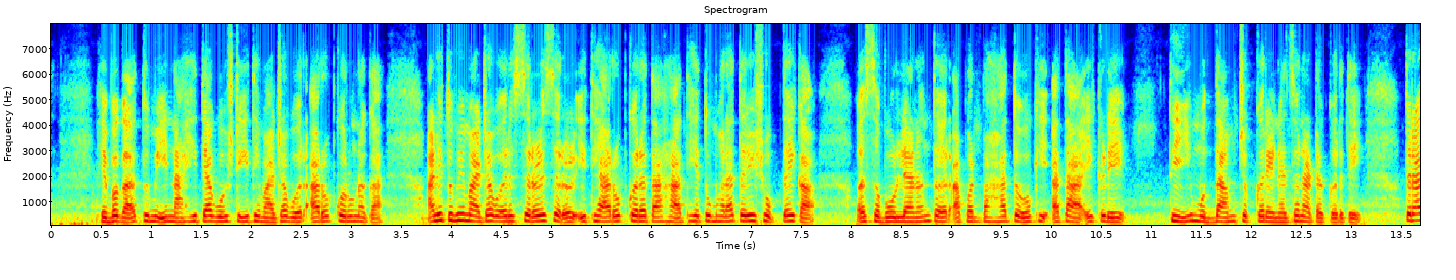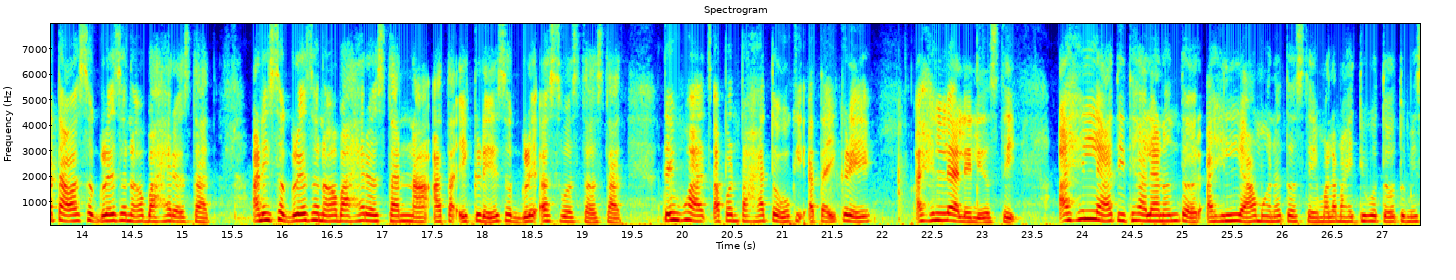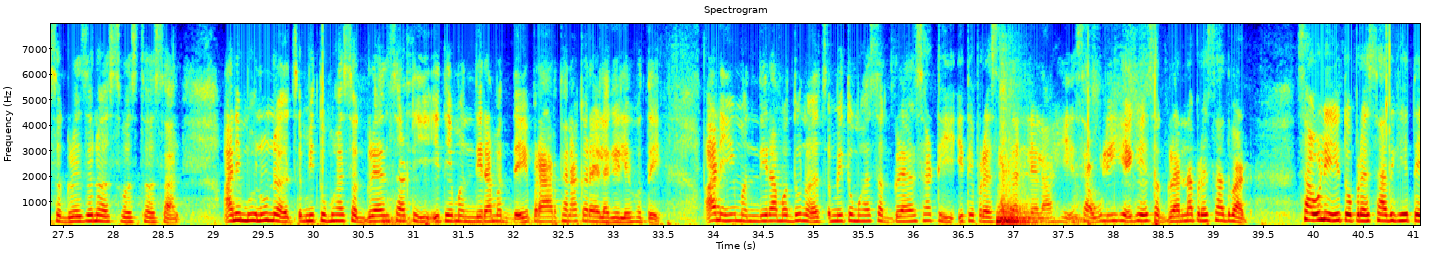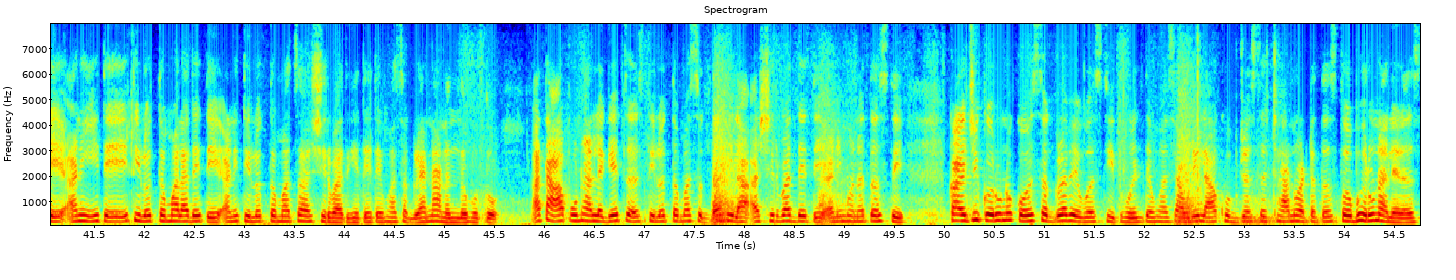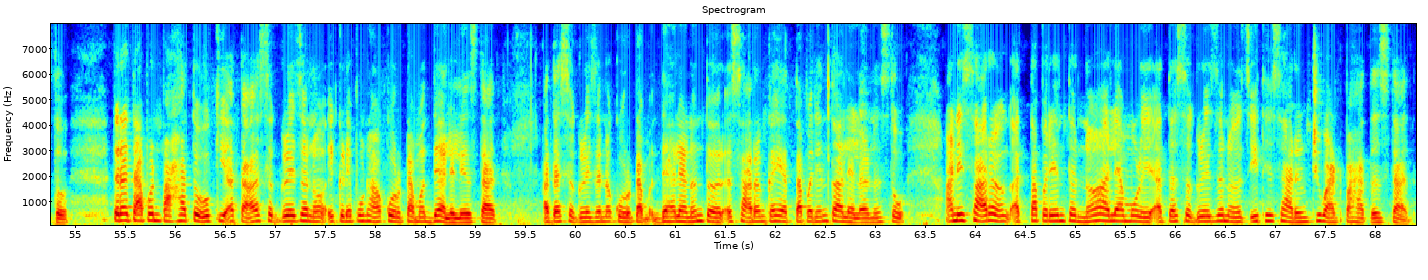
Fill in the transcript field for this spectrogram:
हे बघा तुम्ही नाही त्या गोष्टी इथे माझ्यावर आरोप करू नका. आणि तुम्ही माझ्यावर सरळ सरळ इथे आरोप करत आहात हे तुम्हाला तरी शोभतंय का? असं बोलल्यानंतर आपण पाहतो की आता इकडे ती मुद्दाम चक्कर येण्याचं नाटक करते. तर आता सगळेजण बाहेर असतात. आणि सगळेजण बाहेर असताना आता इकडे सगळे अस्वस्थ असतात. तेव्हाच आपण पाहतो की आता इकडे अहिल्या आलेली असते. अहिल्या तिथे आल्यानंतर अहिल्या म्हणत असते मला माहिती होतं तुम्ही सगळेजण अस्वस्थ असाल आणि म्हणूनच मी तुम्हा सगळ्यांसाठी इथे मंदिरामध्ये प्रार्थना करायला गेले होते आणि मंदिरामधूनच मी तुम्हा सगळ्यांसाठी इथे प्रसाद आणलेला आहे. सावली हे घे सगळ्यांना प्रसाद वाट. सावली तो प्रसाद घेते आणि ते तिलोत्तमाला देते आणि तिलोत्तमाचा आशीर्वाद घेते तेव्हा सगळ्यांना आनंद होतो. आता पुन्हा लगेचच तिलोत्तमा सुद्धा तिला आशीर्वाद देते आणि म्हणत असते काळजी करू नको सगळं व्यवस्थित होईल. तेव्हा सावलीला खूप जास्त छान वाटत असतं भरून आलेलं असतं. तर आता आपण पाहतो की आता सगळेजण इकडे पुन्हा कोर्टामध्ये आलेले असतात. आता सगळेजण कोर्टामध्ये आल्यानंतर सारंग काही आत्तापर्यंत आलेला नसतो आणि सारंग आत्तापर्यंत न आल्यामुळे आता सगळेजणच इथे सारंगची वाट पाहत असतात.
